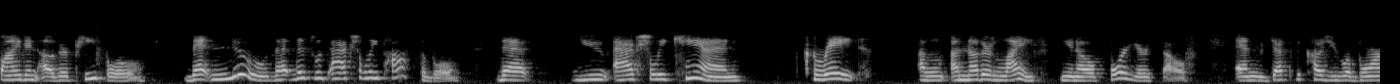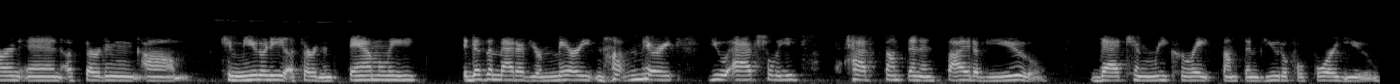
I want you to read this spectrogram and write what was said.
finding other people that knew that this was actually possible, that you actually can create a, another life, you know, for yourself. And just because you were born in a certain um, community, a certain family, it doesn't matter if you're married, not married, you actually have something inside of you that can recreate something beautiful for you.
